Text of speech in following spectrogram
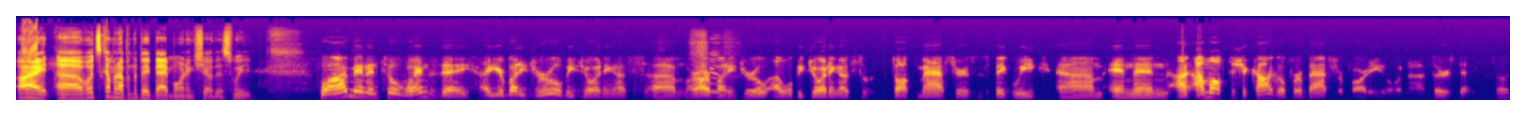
All right, uh, what's coming up on the Big Bad Morning Show this week? Well, I'm in until Wednesday. Uh, your buddy Drew will be joining us, um, or our buddy Drew uh, will be joining us to talk Masters. A big week, um, and then I, I'm off to Chicago for a bachelor party on uh, Thursday, so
